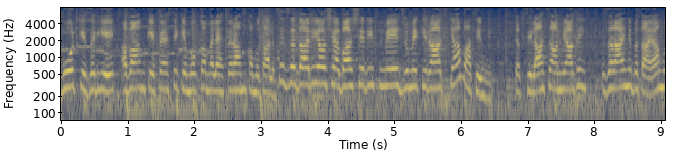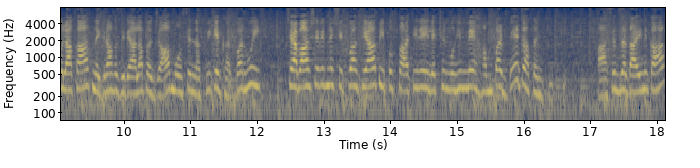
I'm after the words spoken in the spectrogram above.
वोट के ज़रिए अवाम के फैसले के मुकम्मल एहतराम का सिर्फ़ जरदारी और शहबाज शरीफ में जुमे की रात क्या बातें हुई? तफसीलात सामने आ गई। जराये ने बताया, मुलाकात निगरा वजी अला पंजाब, मोहसिन नकवी के घर पर हुई। शहबाज शरीफ ने शिकवा किया, पीपुल्स पार्टी ने इलेक्शन मुहिम में हम पर बेजा तनकीद की आसिफ जदाई ने कहा,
